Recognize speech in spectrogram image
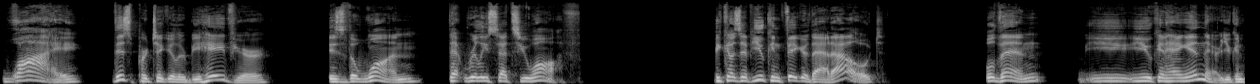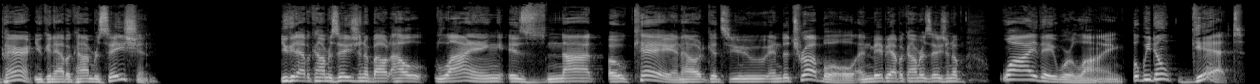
why this particular behavior is the one that really sets you off. Because if you can figure that out, well, then you, you can hang in there. You can parent. You can have a conversation. You could have a conversation about how lying is not okay and how it gets you into trouble, and maybe have a conversation of why they were lying. But we don't get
